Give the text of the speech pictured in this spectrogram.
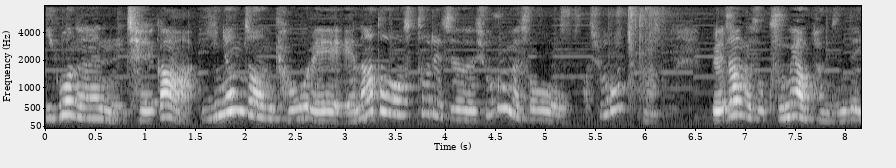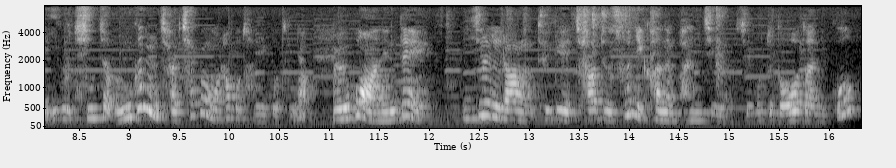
이거는 제가 2년 전 겨울에 에나더 스토리즈 쇼룸에서 아 쇼룸? 응. 매장에서 구매한 반지인데 이거 진짜 은근 잘 착용을 하고 다니거든요. 별거 아닌데 이즐리랑 되게 자주 손이 가는 반지예요. 이것도 넣어 다니고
